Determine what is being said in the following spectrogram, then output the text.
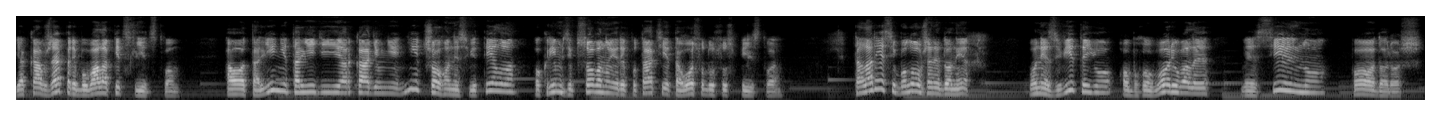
яка вже перебувала під слідством. А от Аліні та Лідії Аркадівні нічого не світило, окрім зіпсованої репутації та осуду суспільства. Та Ларисі було вже не до них. Вони з Вітею обговорювали весільну подорож.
